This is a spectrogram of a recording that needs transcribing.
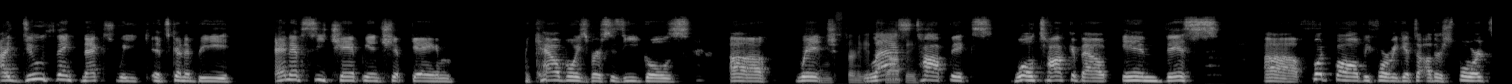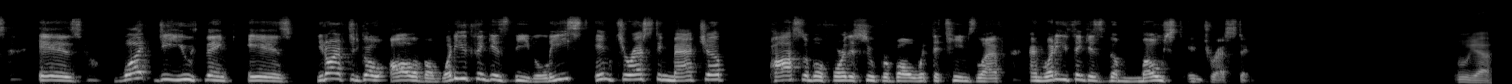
I do think next week it's going to be NFC championship game, Cowboys versus Eagles, uh, which last choppy. topics we'll talk about in this uh, football before we get to other sports is what do you think is you don't have to go all of them. What do you think is the least interesting matchup possible for the Super Bowl with the teams left? And what do you think is the most interesting? Oh, yeah.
